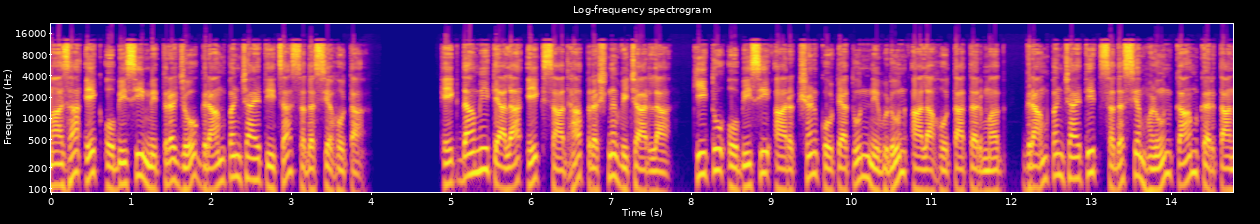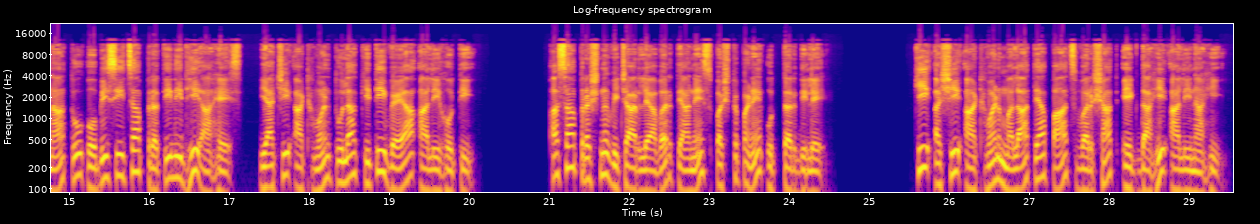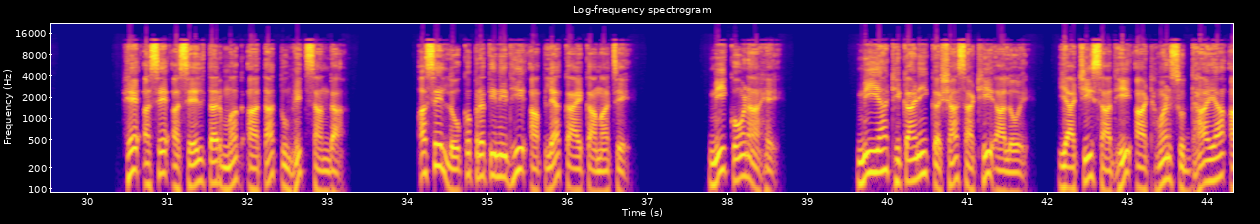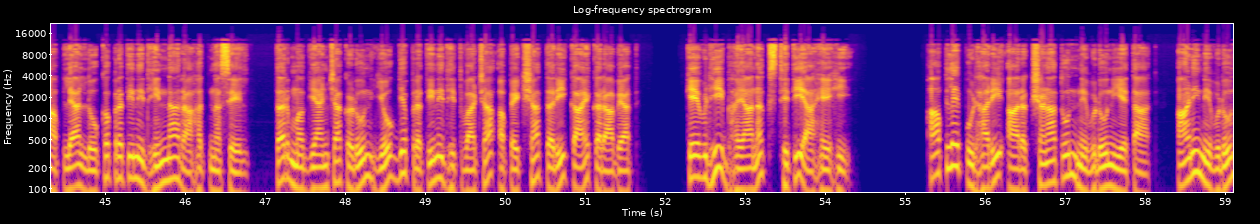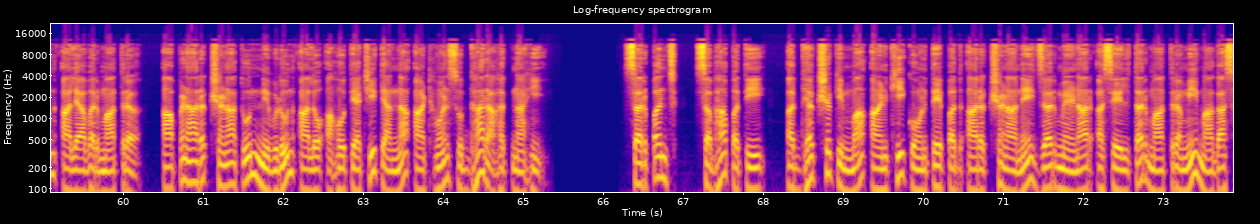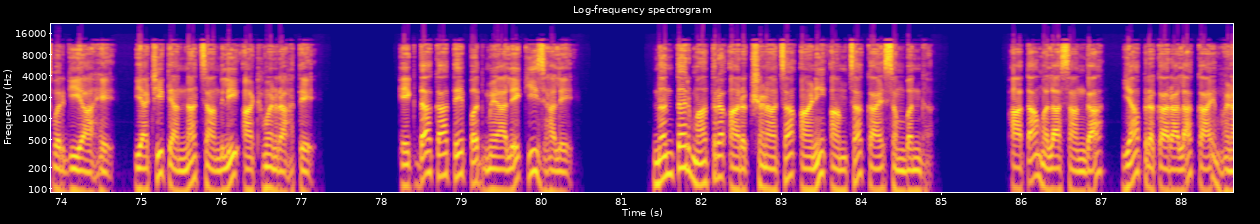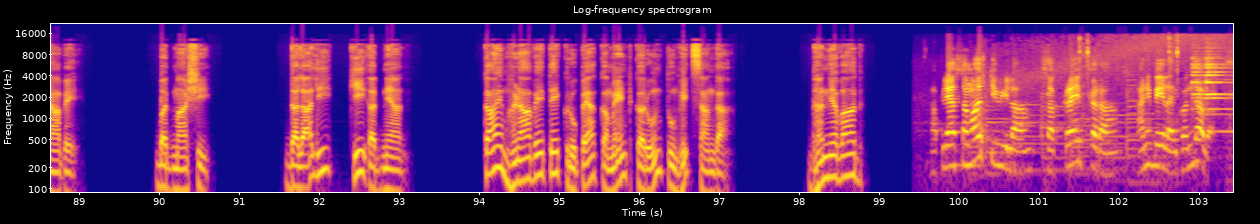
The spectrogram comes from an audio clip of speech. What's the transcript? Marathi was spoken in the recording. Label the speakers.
Speaker 1: माझा एक ओबीसी मित्र जो ग्रामपंचायतीचा सदस्य होता. एकदा मी त्याला एक साधा प्रश्न विचारला की तू ओबीसी आरक्षण कोट्यातून निवडून आला होता तर मग ग्रामपंचायतीत सदस्य म्हणून काम करताना तू ओबीसीचा प्रतिनिधी आहेस याची आठवण तुला किती वेळा आली होती? असा प्रश्न विचारल्यावर त्याने स्पष्टपणे उत्तर दिले. की अशी आठवण मला त्या पाच वर्षात एकदाही आली नाही. हे असे असेल तर मग आता तुम्हीच सांगा. असे लोकप्रतिनिधी आपल्या काय कामाचे? मी कोण आहे? मी या ठिकाणी कशासाठी आलोय? याची साधी आठवण सुद्धा या आपल्या लोकप्रतिनिधींना राहत नसेल. तर मग यांच्याकडून योग्य प्रतिनिधित्वाच्या अपेक्षा तरी काय कराव्यात? केवढी भयानक स्थिती आहे ही. आपले पुढारी आरक्षणातून निवडून येतात आणि निवडून आल्यावर मात्र आपण आरक्षणातून निवडून आलो आहोत याची त्यांना आठवण सुद्धा राहत नाही. सरपंच सभापती अध्यक्ष किंवा आणखी कोणते पद आरक्षणाने जर मिळणार असेल तर मात्र मी मागासवर्गीय आहे. याची त्यांना चांगली आठवण राहते. एकदा का ते पद मिळाले की झाले? नंतर मात्र आरक्षणाचा आणि आमचा काय संबंध? आता मला सांगा या प्रकाराला काय म्हणावे? बदमाशी दलाली की अज्ञान? काय म्हणावे ते कृपया कमेंट करून तुम्हीच सांगा. धन्यवाद.
Speaker 2: आपल्या समाज टीव्हीला सबस्क्राईब करा आणि बेल आयकॉन दाबा.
